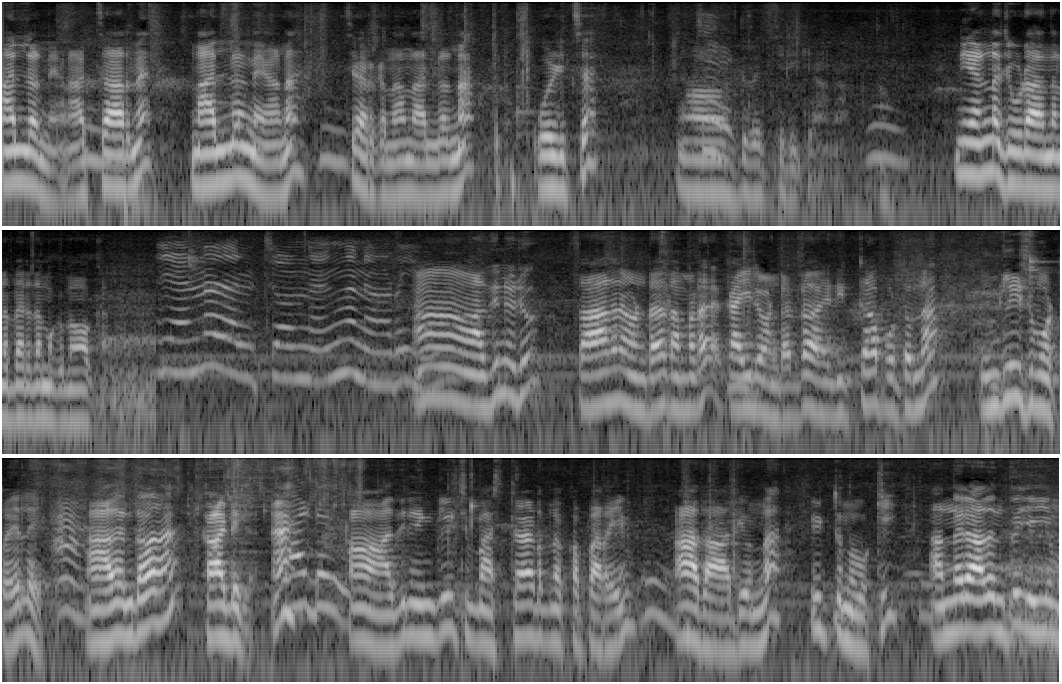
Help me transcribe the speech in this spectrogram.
നല്ലെണ്ണയാണ്. അച്ചാറിന് നല്ലെണ്ണയാണ് ചേർക്കുന്നത്. ആ നല്ലെണ്ണ ഒഴിച്ച് ഇത് വെച്ചിരിക്കുകയാണ്. ഇനി എണ്ണ ചൂടാകുന്നുണ്ട് പേരെ നമുക്ക് നോക്കാം. ആ അതിനൊരു സാധനമുണ്ട് നമ്മുടെ കയ്യിലുണ്ട്. എന്താ ഇതിട്ടാ പൊട്ടുന്ന ഇംഗ്ലീഷ് മുട്ട അല്ലേ? ആ അതെന്താണ് കടുക്. ആ അതിന് ഇംഗ്ലീഷ് മസ്റ്റാർഡ് എന്നൊക്കെ പറയും. അതാദ്യം ഒന്ന് ഇട്ട് നോക്കി. അന്നേരം അതെന്ത് ചെയ്യും?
